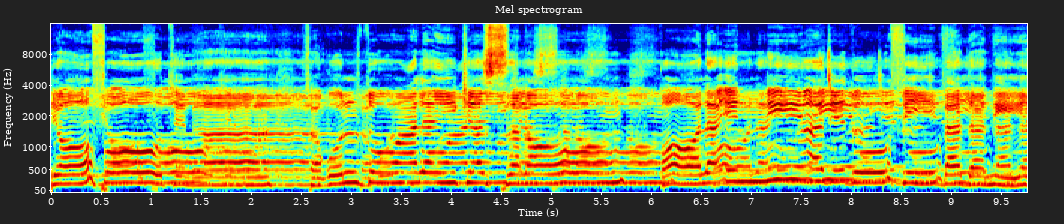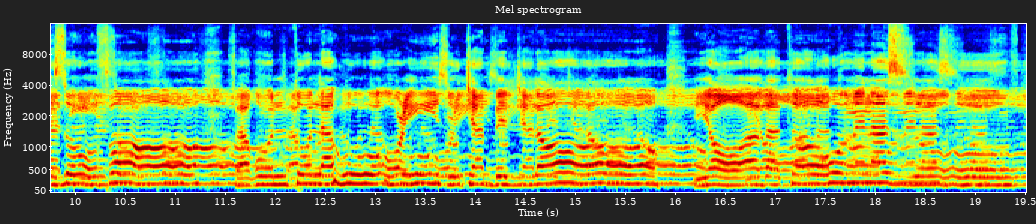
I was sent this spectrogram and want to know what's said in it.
يا فاطمة. فقلت عليك السلام. قال إني أجد في بدني زوفا فقلت له أعيذك بالله. يا أبتاه من الزوف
